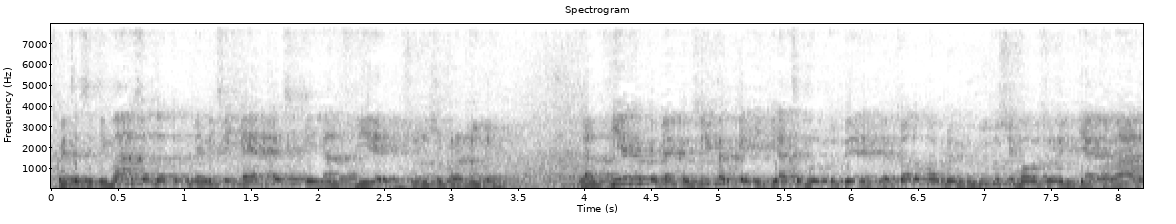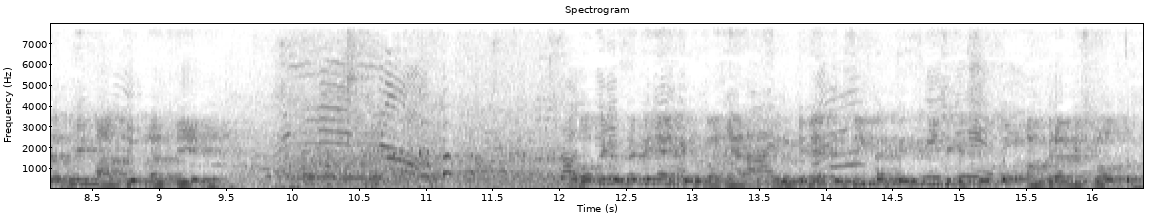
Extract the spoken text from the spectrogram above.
Questa settimana sono andato con i miei amici Herpes e l'Alfiere, sono soprannomi. L'Alfiere che me è così perché gli piace molto bene, perciò dopo aver bevuto si muove solo in diagonale, da cui Alfio l'Alfiere. A volte con noi viene anche rovagnato, quello che ne è così perché lui dice che sotto ha un gran biscotto.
